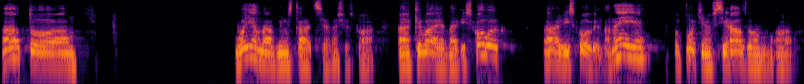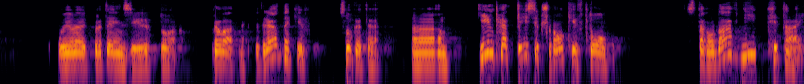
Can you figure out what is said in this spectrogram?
а, то воєнна адміністрація значить, то, е, киває на військових, а військові на неї, потім всі разом е, виявляють претензії до приватних підрядників. Слухайте, е, кілька тисяч років тому стародавній Китай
